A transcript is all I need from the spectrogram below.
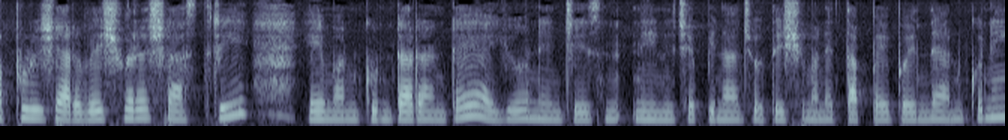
అప్పుడు శర్వేశ్వర శాస్త్రి ఏమనుకుంటారంటే అయ్యో నేను చేసిన నేను చెప్పిన జ్యోతిష్యం అనేది తప్పైపోయింది అనుకుని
